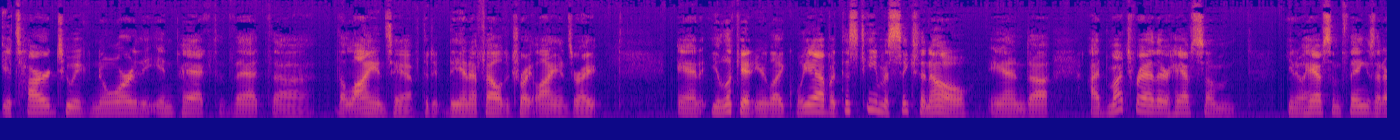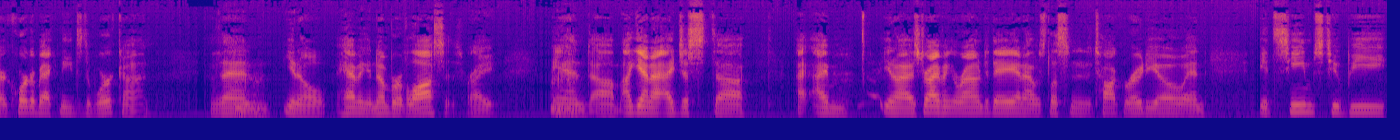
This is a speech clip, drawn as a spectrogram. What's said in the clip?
it's hard to ignore the impact that uh, the Lions have, the, the NFL Detroit Lions, right? And you look at it and you're like, well, yeah, but this team is six and zero, oh, and uh, I'd much rather have some you know, have some things that our quarterback needs to work on than, mm-hmm. you know, having a number of losses, right? Mm-hmm. And um, again, I, I just, uh, I, am you know, I was driving around today and I was listening to talk radio, and it seems to be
